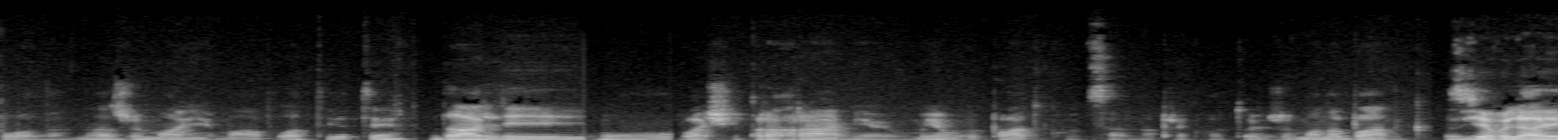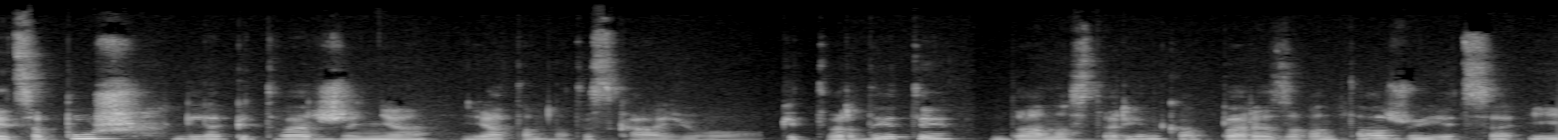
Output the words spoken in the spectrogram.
поле. Нажимаємо оплатити. Далі у вашій програмі, в моєму випадку, це, наприклад, той же Монобанк, з'являється пуш для підтвердження. Я там натискаю підтвердити. Дана сторінка перезавантажується і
